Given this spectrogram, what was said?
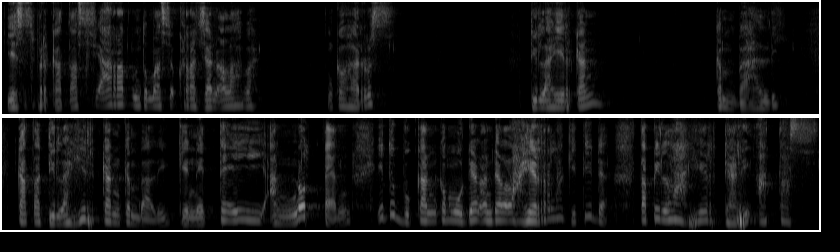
Yesus berkata syarat untuk masuk kerajaan Allah apa? Engkau harus dilahirkan kembali kata dilahirkan kembali, genetei anoten, itu bukan kemudian Anda lahir lagi, tidak. Tapi lahir dari atas.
